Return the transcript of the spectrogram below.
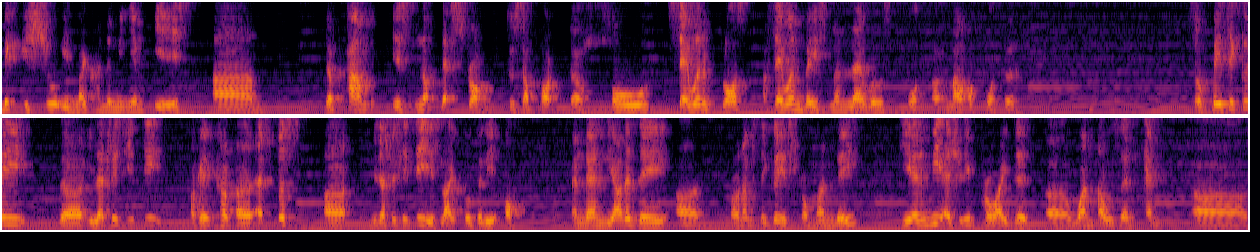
big issue in my condominium is um, the pump is not that strong to support the whole seven floors, uh, seven basement levels amount of water. So basically, the electricity okay, uh, at first, uh, electricity is like totally off. And then the other day, uh, if I'm not mistaken, is from Monday, TNB actually provided uh, 1000 amp uh,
